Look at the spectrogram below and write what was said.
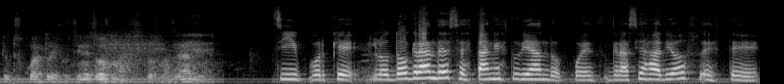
de tus cuatro hijos? Tienes dos más, dos más grandes. Sí, porque los dos grandes están estudiando. Pues gracias a Dios este,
